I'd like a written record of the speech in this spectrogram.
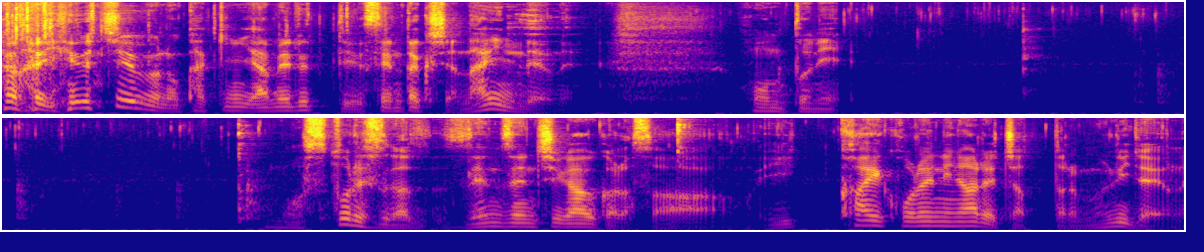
だから YouTube の課金やめるっていう選択肢はないんだよね。本当に。もうストレスが全然違うからさ一回これに慣れちゃったら無理だよね。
